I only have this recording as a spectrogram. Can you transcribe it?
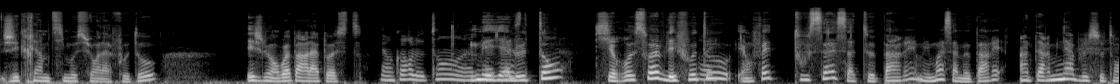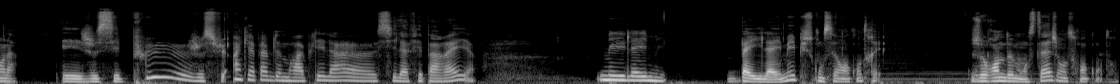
J'écris un petit mot sur la photo et je lui envoie par la poste. Il y a encore le temps. euh, Mais il y a le temps qu'ils reçoivent les photos. Et en fait, tout ça, ça te paraît, mais moi, ça me paraît interminable ce temps-là. Et je sais plus, je suis incapable de me rappeler là euh, s'il a fait pareil. Mais il a aimé. Bah, il a aimé puisqu'on s'est rencontrés. Je rentre de mon stage et on se rencontre.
